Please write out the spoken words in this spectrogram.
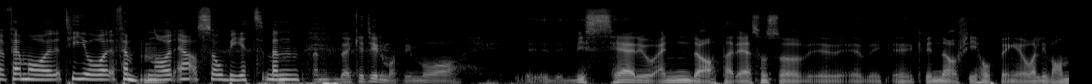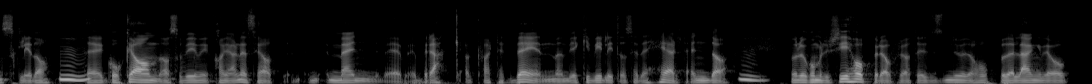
eh, fem år, ti år, 15 Mm. år, ja, so be it. Men Men det er ikke tvil om at vi må Vi ser jo enda at det er sånn som eh, eh, kvinner og skihopping er jo veldig vanskelig, da. mm, Det går ikke an. altså Vi kan gjerne se at menn brekker hvert et bein, men vi er ikke villige til å se det helt enda. mm, Når det kommer til skihoppere, for at nå er det hoppet det lengre og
